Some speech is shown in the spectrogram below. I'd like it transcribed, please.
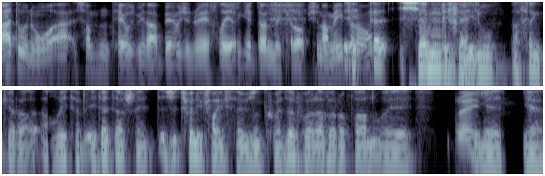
I don't know. Something tells me that Belgian ref later get done with corruption. I might be uh, wrong. Uh, Semi final, I think, or a, a, later. He did actually. Is it twenty five thousand quid or whatever? Apparently. Right. Yeah, yeah.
